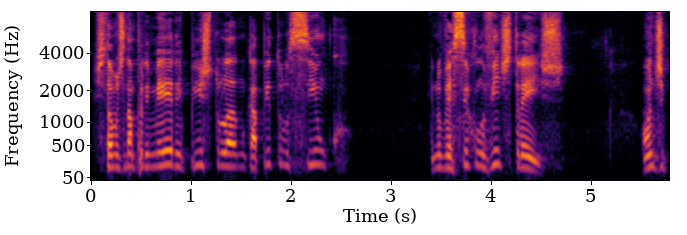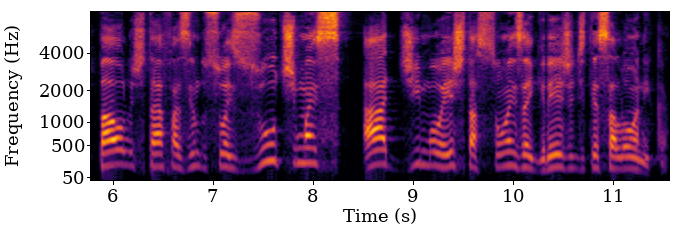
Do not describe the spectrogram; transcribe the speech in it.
Estamos na primeira epístola, no capítulo 5, e no versículo 23, onde Paulo está fazendo suas últimas admoestações à igreja de Tessalônica.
